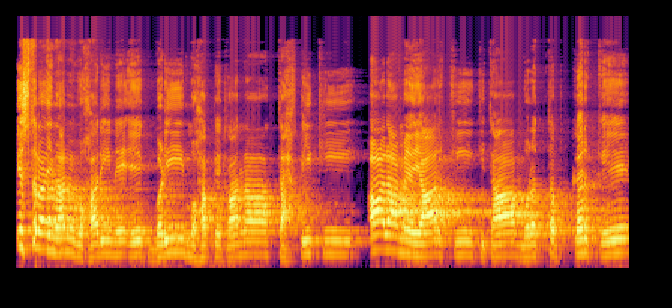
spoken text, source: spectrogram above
اس طرح امام بخاری نے ایک بڑی محققانہ تحقیقی اعلیٰ معیار کی کتاب مرتب کر کے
